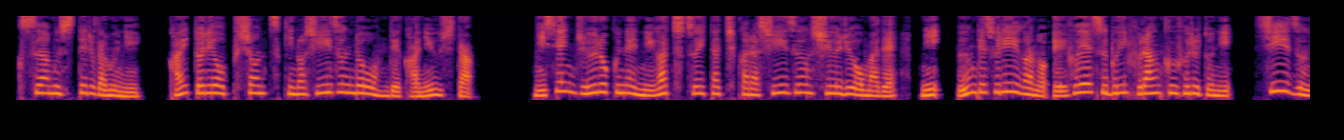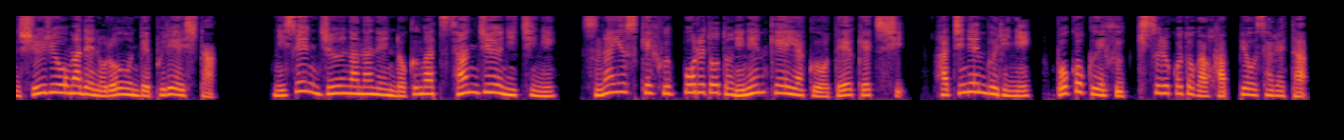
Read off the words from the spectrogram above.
クスアムステルダムに買取オプション付きのシーズンローンで加入した。2016年2月1日からシーズン終了までに、ブンデスリーガの FSV フランクフルトにシーズン終了までのローンでプレーした。2017年6月30日に砂ユスケフッポルトと2年契約を締結し、8年ぶりに母国へ復帰することが発表された。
